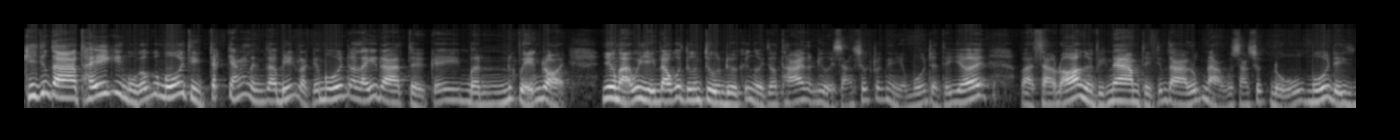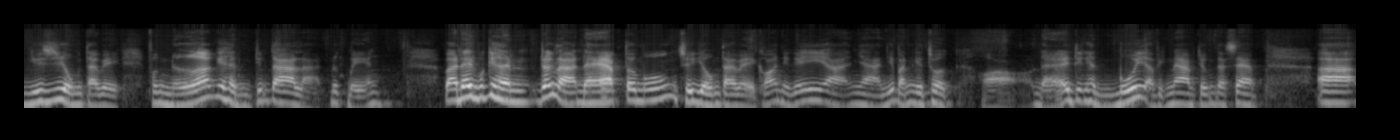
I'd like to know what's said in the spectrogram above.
khi chúng ta thấy cái nguồn gốc của muối thì chắc chắn là chúng ta biết là cái muối nó lấy ra từ cái bên nước biển rồi. Nhưng mà quý vị đâu có tưởng tượng được cái người do thái là cái người sản xuất rất là nhiều muối trên thế giới. Và sau đó người việt nam thì chúng ta lúc nào cũng sản xuất đủ muối để sử dụng tại vì phần nửa cái hình chúng ta là nước biển. Và đây là một cái hình rất là đẹp tôi muốn sử dụng tại vì có những cái à, nhà nhiếp ảnh nghệ thuật họ để cái hình muối ở Việt Nam cho chúng ta xem. À,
